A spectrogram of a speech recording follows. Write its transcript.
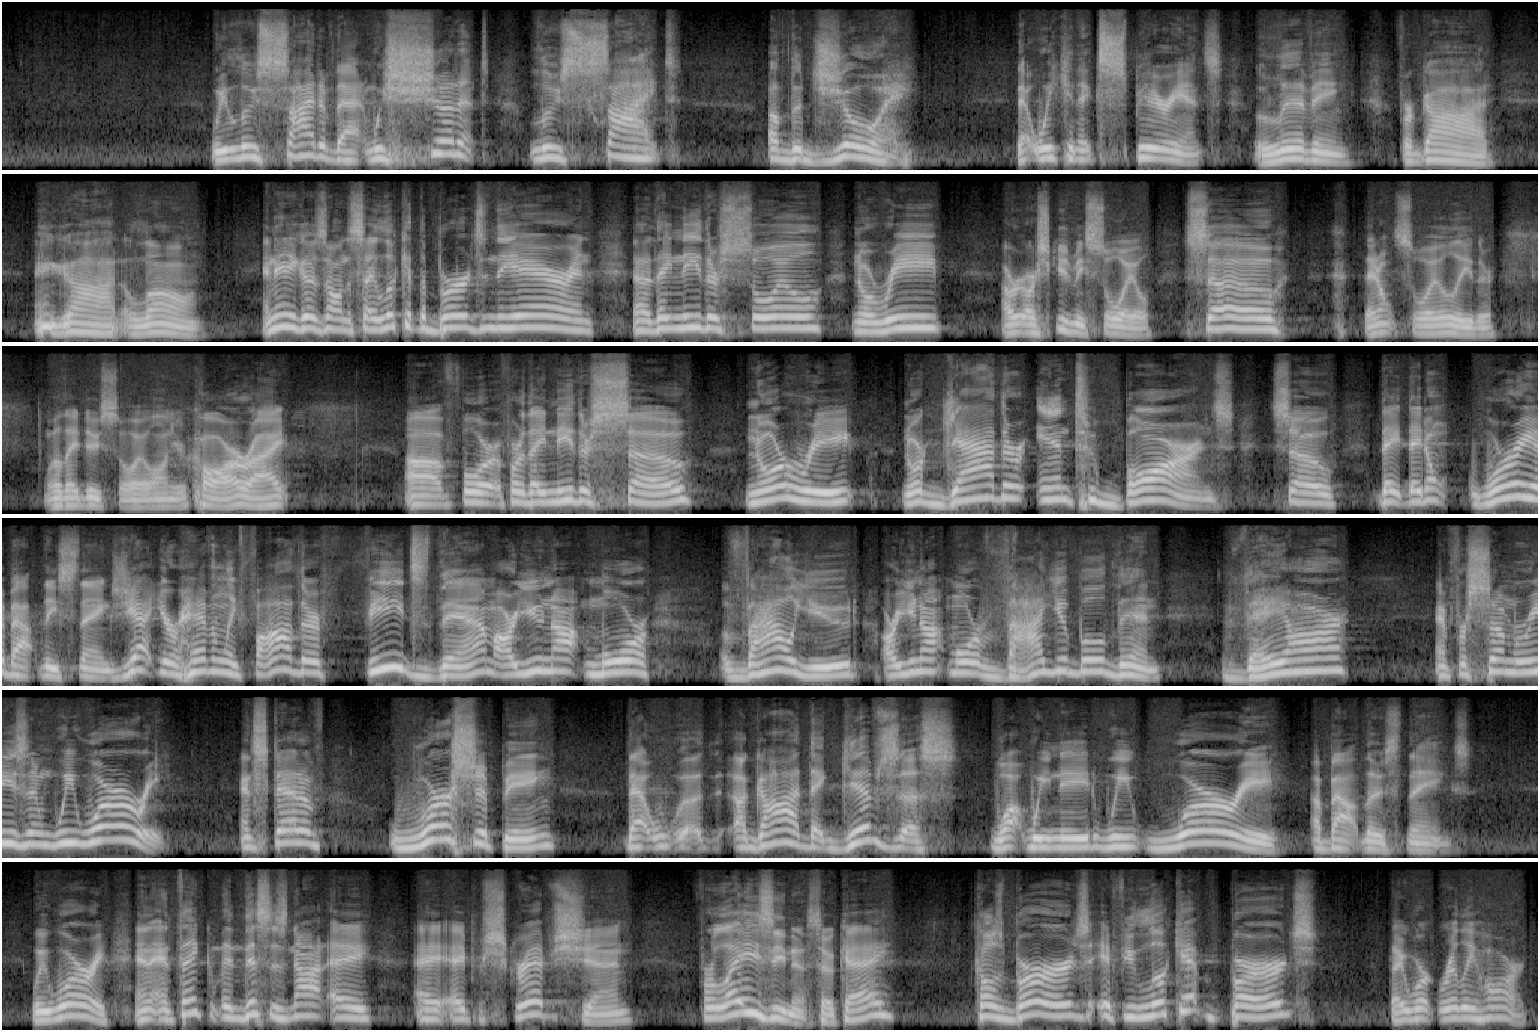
We lose sight of that, and we shouldn't lose sight of the joy that we can experience living for God and God alone. And then he goes on to say, Look at the birds in the air, and uh, they neither soil nor reap or, or excuse me, soil. So, they don't soil either. Well, they do soil on your car, right? Uh, for, for they neither sow nor reap nor gather into barns. So they, they don't worry about these things. Yet your heavenly Father feeds them. Are you not more valued? Are you not more valuable than they are? And for some reason, we worry. Instead of worshiping that uh, a God that gives us what we need, we worry about those things. We worry. And, and think, and this is not a, a, a prescription for laziness, okay? Because birds, if you look at birds, they work really hard.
